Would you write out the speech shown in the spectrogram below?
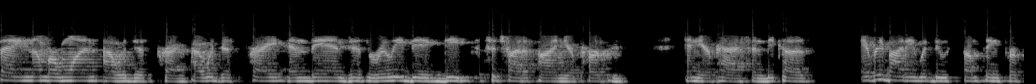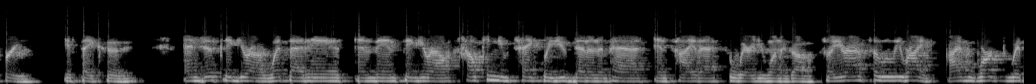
say number one, I would just pray. I would just pray and then just really dig deep to try to find your purpose and your passion because everybody would do something for free if they could and just figure out what that is and then figure out how can you take what you've done in the past and tie that to where you want to go. So you're absolutely right. I've worked with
